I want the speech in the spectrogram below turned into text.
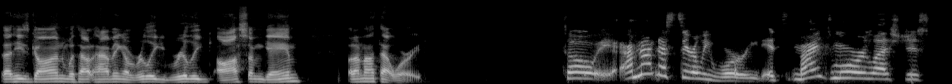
that he's gone without having a really really awesome game, but I'm not that worried. So I'm not necessarily worried. It's mine's more or less just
